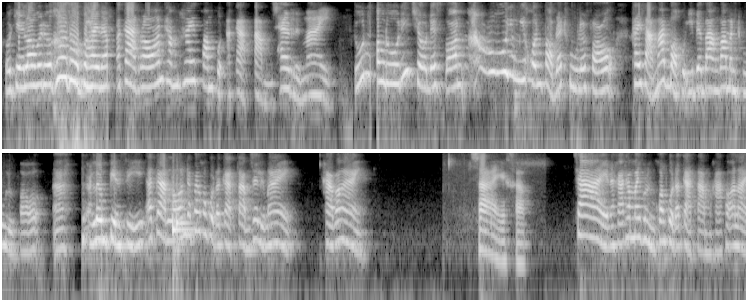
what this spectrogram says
โอเค เราไปดูข้อต่อไปนะ อากาศร้อนทำให้ความกดอากาศต่ำใช่หรือไม่ดูลองดูที่โชว์เดสปอนอ้าวยังมีคนตอบได้ true และ false ใครสามารถบอกคุณอีฟได้บ้างว่ามัน true หรือ false อะ เริ่มเปลี่ยนสี อากาศร้อนทำให้ความกดอากาศต่ำใช่หรือไม่ค่ะว่าไง ใช่ครับ ใช่นะคะทำไมถึงความกดอากาศต่ำคะ เพราะอะไร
